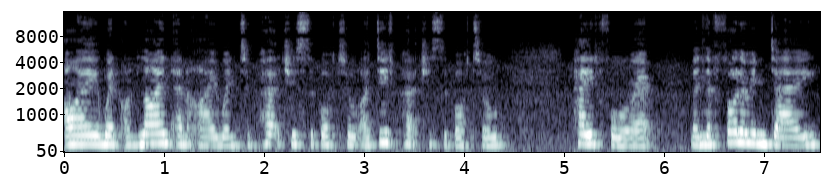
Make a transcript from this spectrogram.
I went online and I went to purchase the bottle. I did purchase the bottle paid for it. Then the following day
